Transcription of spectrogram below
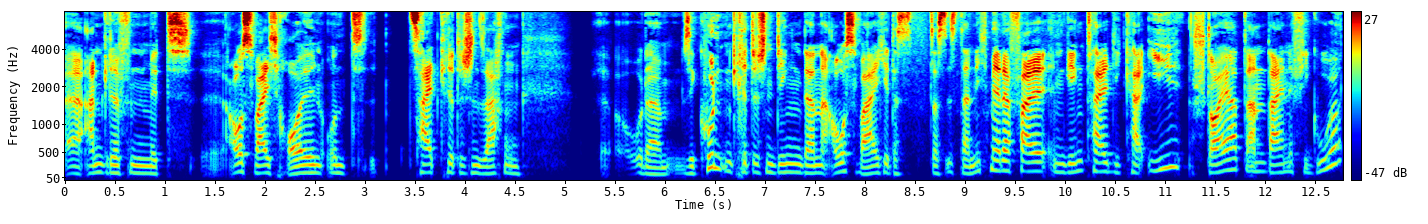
äh, Angriffen mit äh, Ausweichrollen und zeitkritischen Sachen oder sekundenkritischen Dingen dann ausweiche, das, das ist dann nicht mehr der Fall. Im Gegenteil, die KI steuert dann deine Figur.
